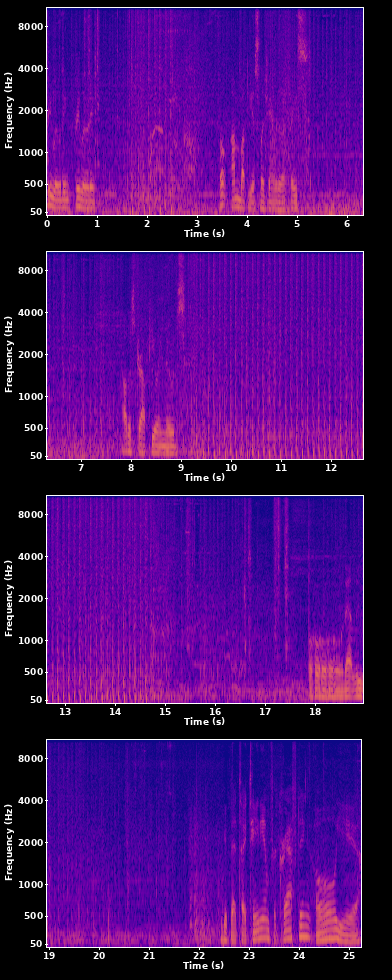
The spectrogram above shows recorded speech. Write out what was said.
Reloading, reloading. Oh, I'm about to get sledgehammer to the face. I'll just drop healing nodes. Oh, that loot. Get that titanium for crafting. Oh yeah.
